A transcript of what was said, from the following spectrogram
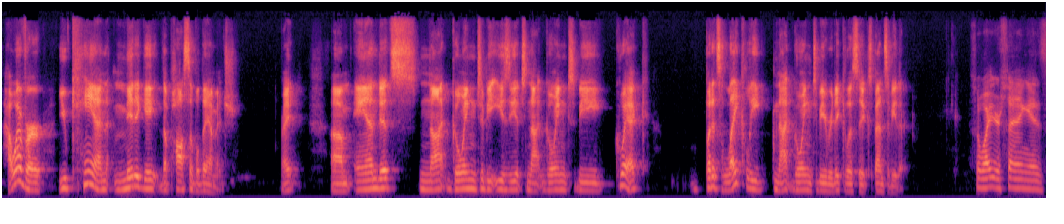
However, you can mitigate the possible damage. Right? Um, and it's not going to be easy. It's not going to be quick but it's likely not going to be ridiculously expensive either. So what you're saying is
